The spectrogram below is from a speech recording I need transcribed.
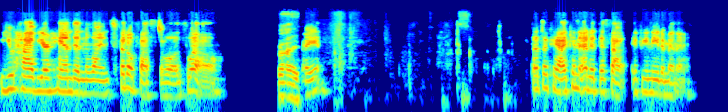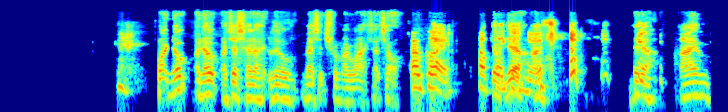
you have your hand in the Lyons Fiddle Festival as well, Right. right? That's okay. I can edit this out if you need a minute. Oh, nope, nope. I just had a little message from my wife. That's all. Oh, good. Hopefully, yeah, good I'm- news. Yeah, I'm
